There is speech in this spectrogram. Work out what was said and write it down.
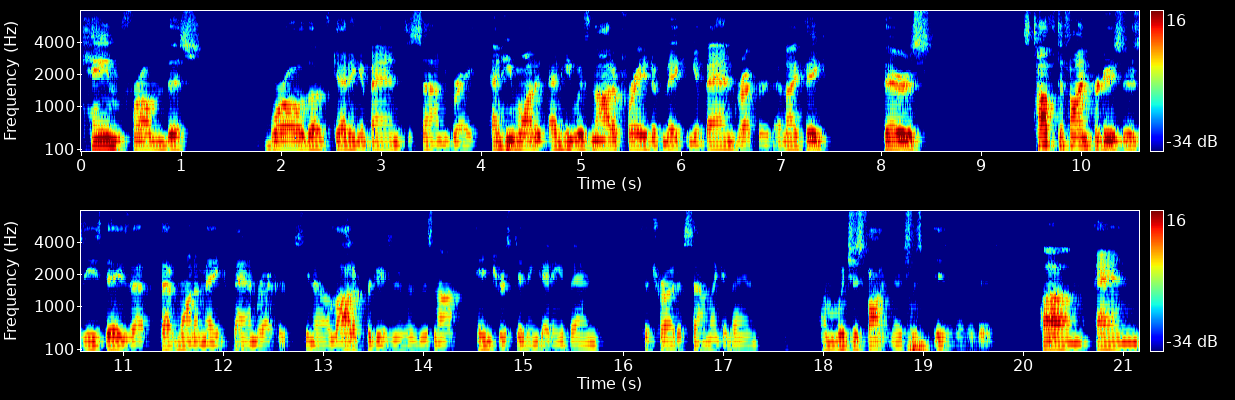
came from this world of getting a band to sound great, and he wanted, and he was not afraid of making a band record. And I think there's it's tough to find producers these days that that want to make band records. You know, a lot of producers are just not interested in getting a band to try to sound like a band, um, which is fine. It just is what it is. Um, and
